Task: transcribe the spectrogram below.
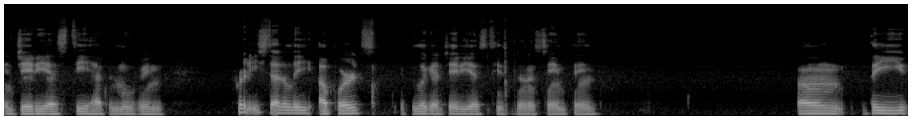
and JDST have been moving pretty steadily upwards. If you look at JDST, it's been the same thing. Um, the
